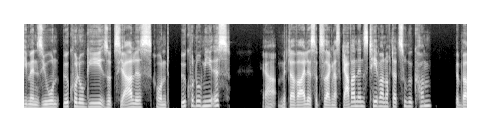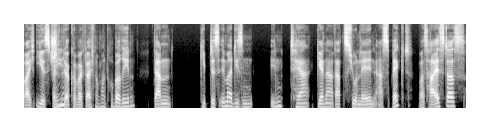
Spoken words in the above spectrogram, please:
Dimensionen Ökologie, Soziales und Ökonomie ist. Ja, mittlerweile ist sozusagen das Governance-Thema noch dazugekommen im Bereich ESG, mhm. da können wir gleich nochmal drüber reden. Dann gibt es immer diesen intergenerationellen Aspekt. Was heißt das?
